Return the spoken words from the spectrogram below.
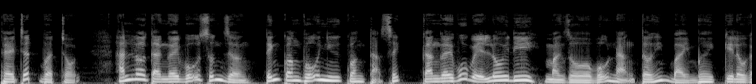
Thể chất vượt trội, Hắn lôi cả người Vũ xuống giường, tính quăng Vũ như quăng tạ xích. Cả người Vũ bị lôi đi, mặc dù Vũ nặng tới 70 kg.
